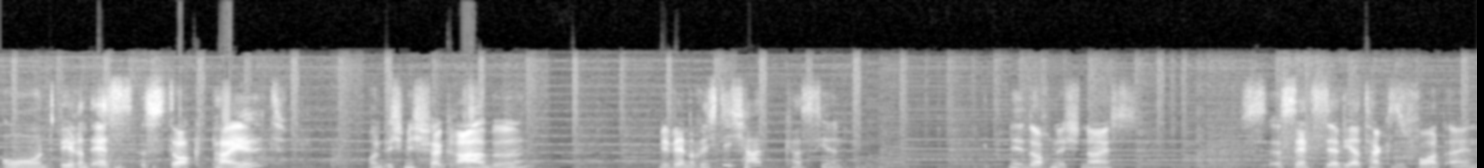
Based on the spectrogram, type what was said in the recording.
Und während es stockpilt und ich mich vergrabe, wir werden richtig hart kassieren. Nee, doch nicht. Nice. Es, es setzt ja die Attacke sofort ein.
